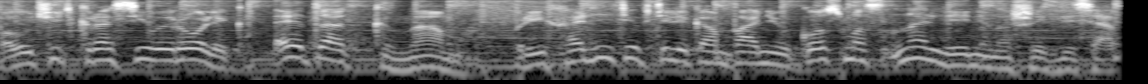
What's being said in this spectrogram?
получить красивый ролик – это к нам. Приходите в телекомпанию «Космос» на Ленина 60.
